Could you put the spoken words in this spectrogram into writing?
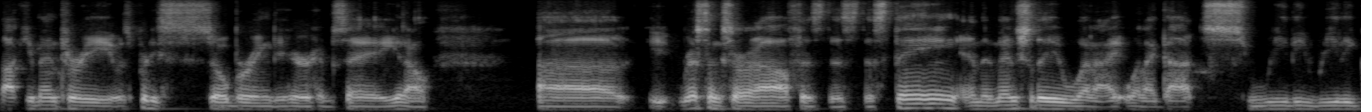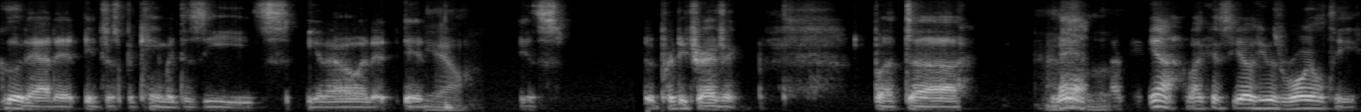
documentary it was pretty sobering to hear him say you know uh, wrestling started off as this this thing and eventually when I when I got really really good at it it just became a disease you know and it it yeah. it's pretty tragic but uh, man, I mean, yeah, like I said, you know, he was royalty.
